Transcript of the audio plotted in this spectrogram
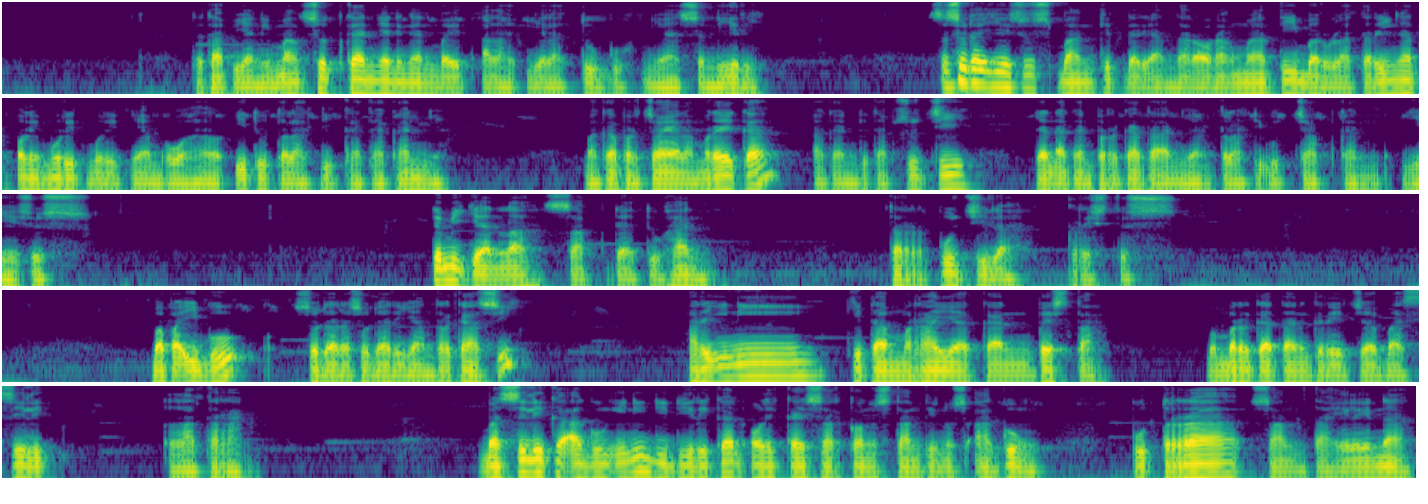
Tetapi yang dimaksudkannya dengan bait Allah ialah tubuhnya sendiri. Sesudah Yesus bangkit dari antara orang mati, barulah teringat oleh murid-muridnya bahwa hal itu telah dikatakannya. Maka percayalah mereka akan kitab suci dan akan perkataan yang telah diucapkan Yesus. Demikianlah sabda Tuhan. Terpujilah Kristus. Bapak, Ibu, saudara-saudari yang terkasih, hari ini kita merayakan pesta pemberkatan gereja Basilik Lateran. Basilika Agung ini didirikan oleh Kaisar Konstantinus Agung, putra Santa Helena,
